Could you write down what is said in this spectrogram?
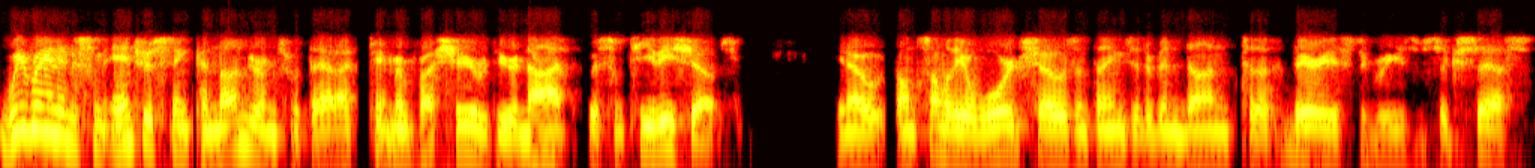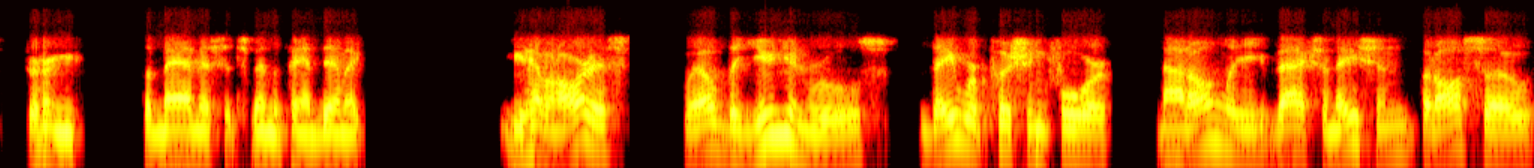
we ran into some interesting conundrums with that. I can't remember if I shared with you or not with some TV shows. You know, on some of the award shows and things that have been done to various degrees of success during the madness that's been the pandemic. you have an artist, well, the union rules, they were pushing for not only vaccination, but also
